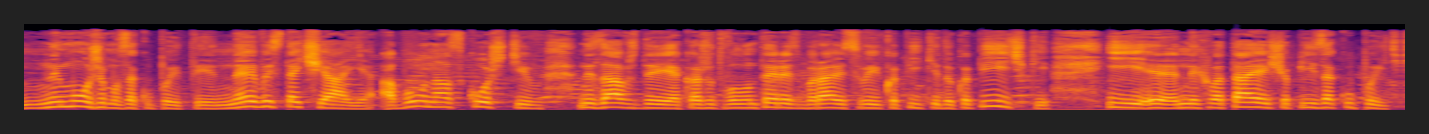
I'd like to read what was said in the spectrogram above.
не можемо закупити, не вистачає, або у нас коштів не завжди, як кажуть, волонтери збирають свої копійки до копієчки і е, не вистачає, щоб її закупити.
